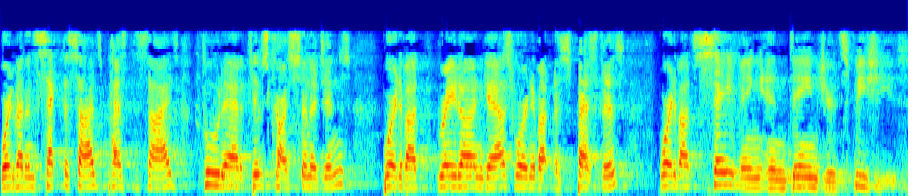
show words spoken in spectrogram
Worried about insecticides, pesticides, food additives, carcinogens. Worried about radon gas, worried about asbestos worried about saving endangered species.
